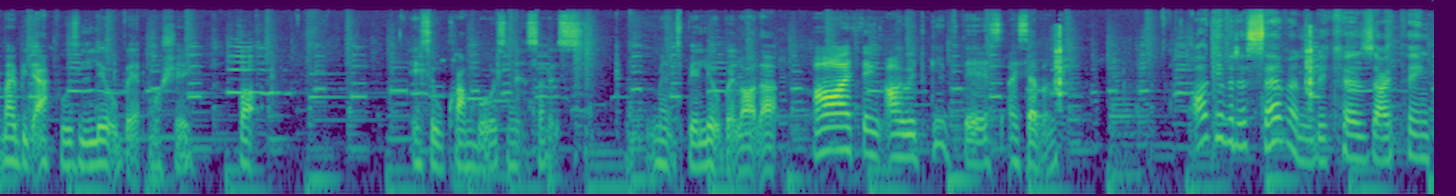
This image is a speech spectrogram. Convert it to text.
Maybe the apple is a little bit mushy, but it's all crumble, isn't it? So it's meant to be a little bit like that. I think I would give this a seven. I'll give it a seven because I think,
